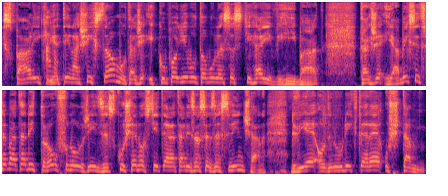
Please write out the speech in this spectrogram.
spálí květy ano. našich stromů, takže i ku podivu tomuhle se stíhají vyhýbat. Takže já bych si třeba tady troufnul říct ze zkušenosti, teda tady zase ze Svinčan, dvě odrůdy, které už tam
